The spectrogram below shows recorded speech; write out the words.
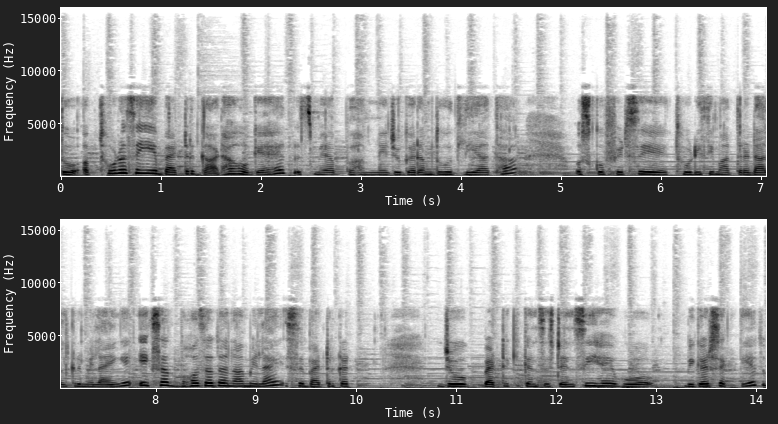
तो अब थोड़ा सा ये बैटर गाढ़ा हो गया है। तो इसमें अब हमने जो गर्म दूध लिया था उसको फिर से थोड़ी सी मात्रा डालकर मिलाएँगे। एक साथ बहुत ज़्यादा ना मिलाएँ, इससे बैटर का जो बैटर की कंसिस्टेंसी है, वो बिगड़ सकती है। तो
